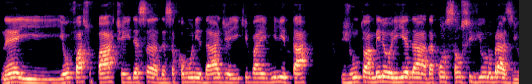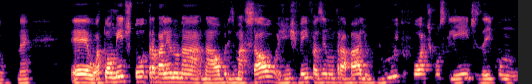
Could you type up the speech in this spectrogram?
né? E eu faço parte aí dessa, dessa comunidade aí que vai militar junto à melhoria da, da construção civil no Brasil, né? É, atualmente estou trabalhando na, na Álvares Marçal, a gente vem fazendo um trabalho muito forte com os clientes aí com,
